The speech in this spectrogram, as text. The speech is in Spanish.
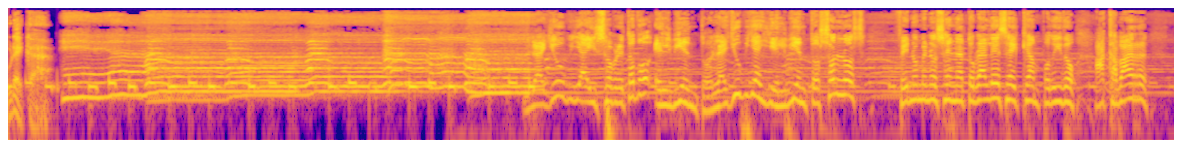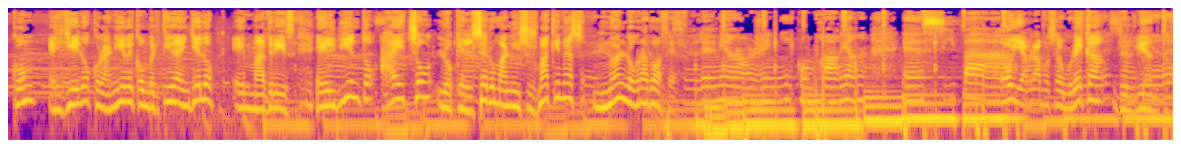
Eureka. La lluvia y sobre todo el viento. La lluvia y el viento son los fenómenos naturales eh, que han podido acabar con el hielo, con la nieve convertida en hielo en Madrid. El viento ha hecho lo que el ser humano y sus máquinas no han logrado hacer. Hoy hablamos en Eureka del viento.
